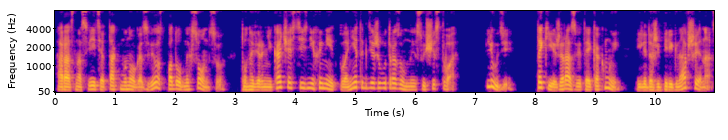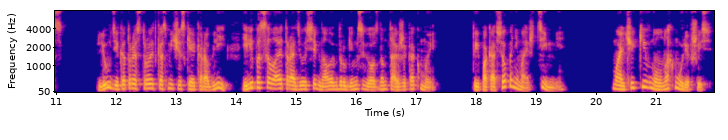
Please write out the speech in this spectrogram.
А раз на свете так много звезд, подобных Солнцу, то наверняка часть из них имеет планеты, где живут разумные существа. Люди. Такие же развитые, как мы, или даже перегнавшие нас. Люди, которые строят космические корабли или посылают радиосигналы к другим звездам так же, как мы. Ты пока все понимаешь, Тимми?» Мальчик кивнул, нахмурившись,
